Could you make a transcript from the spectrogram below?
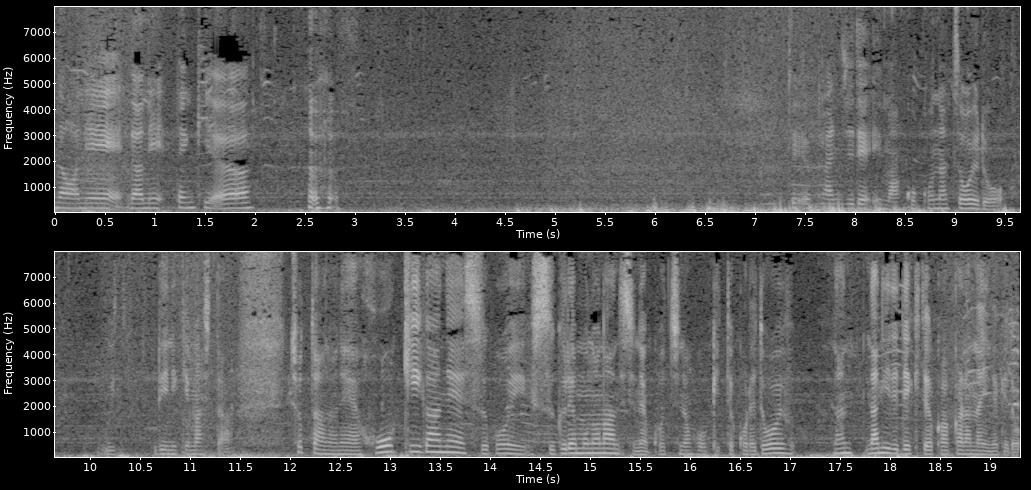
No need, no need, thank you. という感じで今ココナッツオイルを売りに来ました。ちょっとあのねほうきがねすごい優れものなんですよね。こっちのほうきってこれどういう何でできてるかわからないんだけど。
